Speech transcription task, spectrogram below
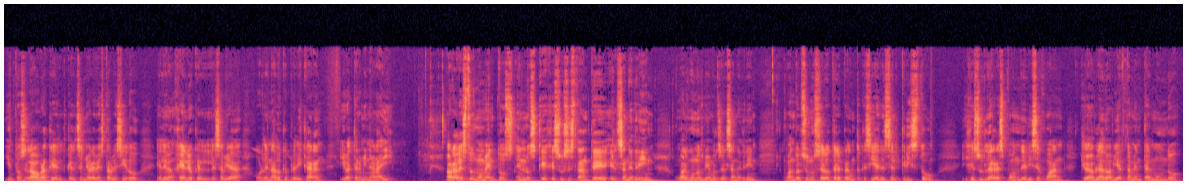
Y entonces la obra que el, que el Señor había establecido, el Evangelio que les había ordenado que predicaran, iba a terminar ahí. Ahora, de estos momentos en los que Jesús está ante el Sanedrín, o algunos miembros del Sanedrín, cuando el sumo sacerdote le pregunta que si eres el Cristo, y Jesús le responde, dice Juan, yo he hablado abiertamente al mundo,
